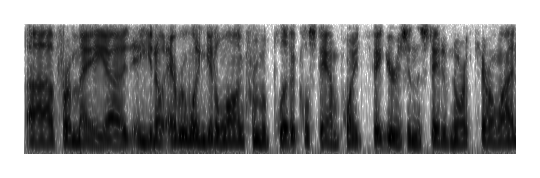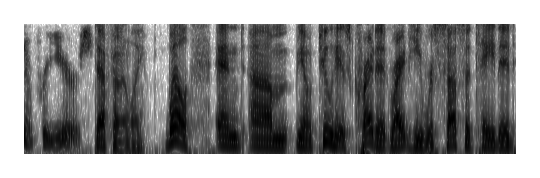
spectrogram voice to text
uh, from a uh, you know everyone get along from a political standpoint figures in the state of North Carolina for years Definitely. Well, and um, you know, to his credit, right, he resuscitated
